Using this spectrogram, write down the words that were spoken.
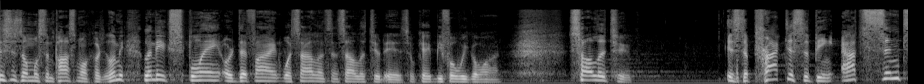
This is almost impossible in culture. Let me, let me explain or define what silence and solitude is, okay, before we go on. Solitude is the practice of being absent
